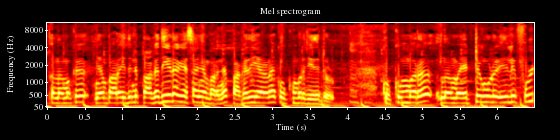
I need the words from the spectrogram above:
അപ്പം നമുക്ക് ഞാൻ പറ ഇതിന്റെ പകുതിയുടെ കേസാണ് ഞാൻ പറഞ്ഞത്. പകുതിയാണ് കുക്കുംബർ ചെയ്തിട്ടുള്ളൂ. കുക്കുംബർ നമ്മ ഏറ്റവും കൂടുതൽ ഇതിൽ ഫുൾ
